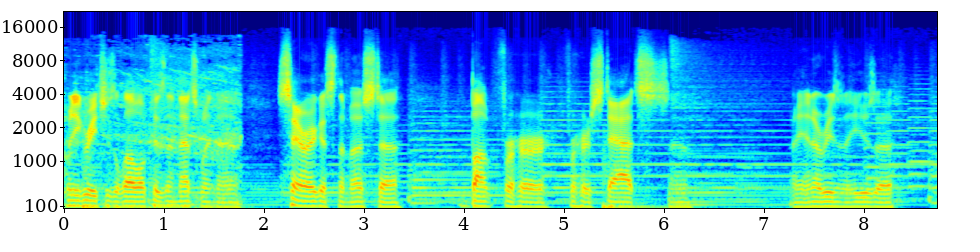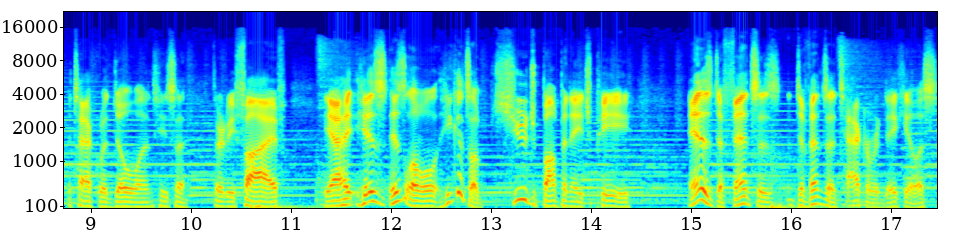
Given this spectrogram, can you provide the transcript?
when he reaches a level, because then that's when uh, Sara gets the most uh, bump for her for her stats. So, I mean, no reason to use a attack with Dolan. He's a 35. Yeah, his his level he gets a huge bump in HP, and his defenses, defense and attack are ridiculous.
